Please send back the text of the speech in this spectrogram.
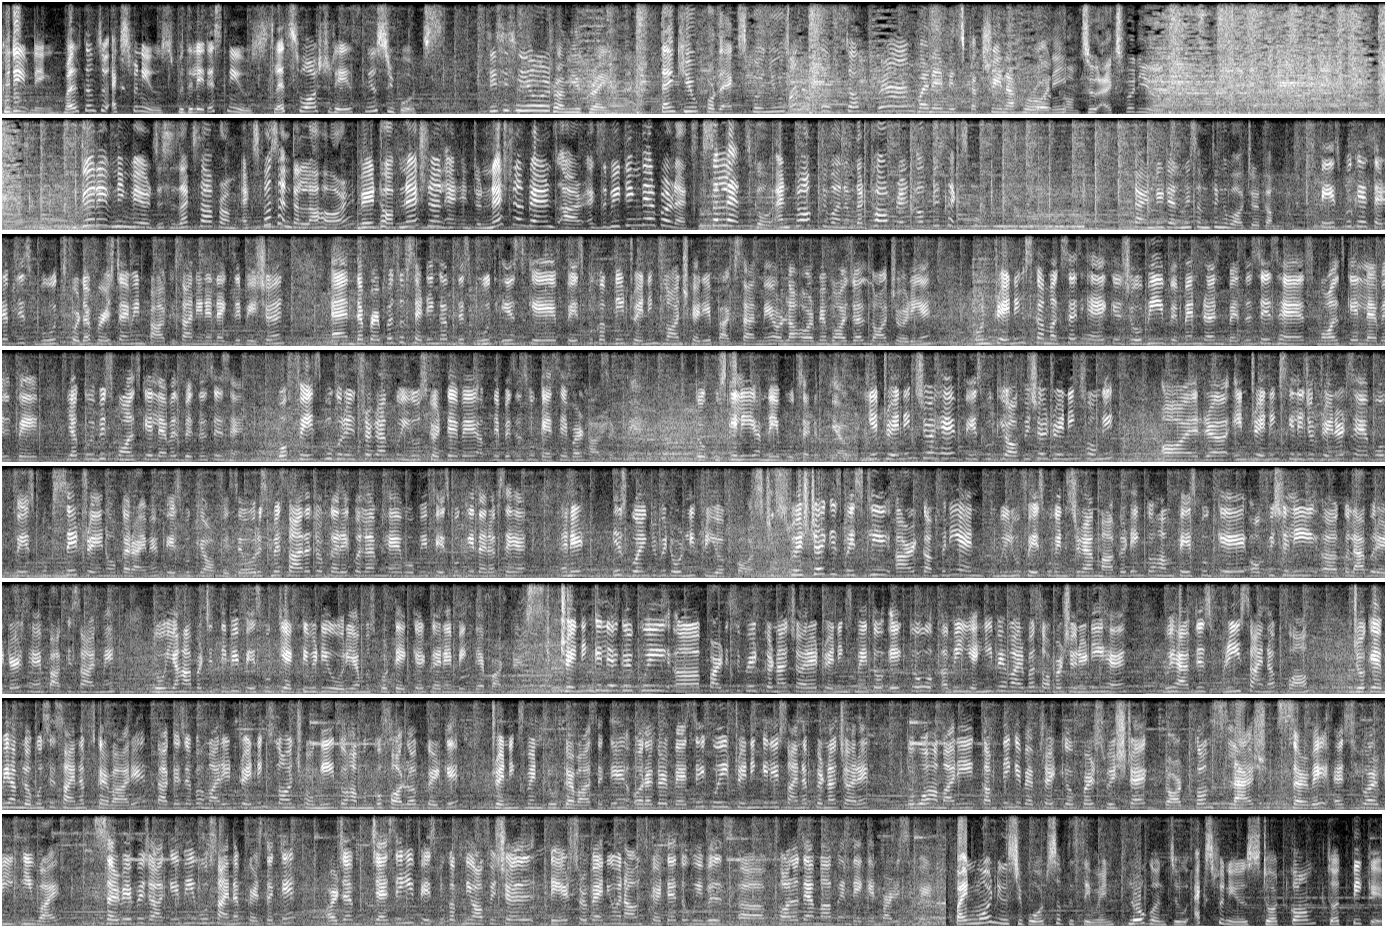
Good evening. Welcome to Expo News with the latest news. Let's watch today's news reports. This is Noor from Ukraine. Thank you for the Expo News. One of the top brands. My name is Katrina Horoni. Welcome to Expo News. Good evening viewers, this is Aksa from Expo Center Lahore where top national and international brands are exhibiting their products. So let's go and talk to one of the top brands of this expo. Kindly tell me something about your company. Facebook has set up this booth for the first time in Pakistan in an exhibition and the purpose of setting up this booth is के Facebook अपनी trainings launch करी है पाकिस्तान में और लाहौर में बहुत जल्द launch हो रही हैं उन ट्रेनिंग्स का मकसद है कि जो भी विमेन रन बिजनेसेस हैं स्मॉल स्केल लेवल पे या कोई भी स्मॉल स्केल लेवल बिजनेसेस हैं, वो फेसबुक और इंस्टाग्राम को यूज़ करते हुए अपने बिज़नेस को कैसे बढ़ा सकते हैं। तो उसके लिए हमने ये बूथ सेटअप किया ये ट्रेनिंग्स जो है फेसबुक की ऑफिशियल ट्रेनिंग्स होंगी और इन ट्रेनिंग्स के लिए जो ट्रेनर्स हैं, वो फेसबुक से ट्रेन होकर आए हैं फेसबुक के ऑफ़िस से। और इसमें सारा जो करिकुलम है, वो भी फेसबुक की तरफ़ से है and it is going to be totally free of cost. SwishTech is basically our company and we do Facebook Instagram marketing तो हम Facebook के ऑफिशियली कोलेबोरेटर्स हैं पाकिस्तान में तो यहाँ पर जितनी भी फेसबुक की एक्टिविटी हो रही है हम उसको टेक केयर करें बिंग देयर पार्टनर्स ट्रेनिंग के लिए अगर कोई पार्टिसिपेट uh, करना चाह रहे हैं ट्रेनिंग्स में तो एक तो अभी यहीं पे हमारे पास अपॉर्चुनिटी है। We have this pre sign up form जो कि अभी हम लोगों से साइन अप्स करवा रहे हैं ताकि जब हमारी ट्रेनिंग्स लॉन्च होंगी तो हम उनको फॉलो अप करके ट्रेनिंग्स में इंक्लूड करवा सकते हैं और अगर वैसे कोई ट्रेनिंग के लिए साइन अप करना चाह रहे हैं तो वो हमारी कंपनी की वेबसाइट के ऊपर switch tag dot com slash survey S U R V E Y survey पे जाके भी वो साइन अप कर सकते हैं और जब जैसे ही फेसबुक अपनी ऑफिशियल डेट्स और वेन्यू अनाउंस करते हैं तो we will follow them up and they can participate Find more news reports of this event. Log on to exponews.com.pk.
